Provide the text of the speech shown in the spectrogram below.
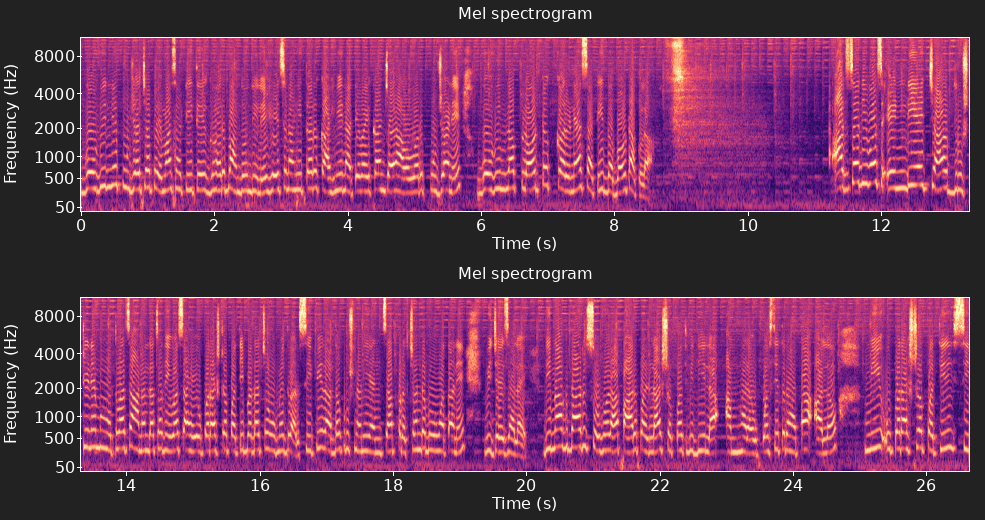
गोविंदने पूजाच्या प्रेमासाठी ते घर बांधून दिले. हेच नाही तर काही नातेवाईकांच्या नावावर पूजाने गोविंदला प्लॉट करण्यासाठी दबाव टाकला. आजचा दिवस एनडीएच्या दृष्टीने महत्त्वाचा आनंदाचा दिवस आहे. उपराष्ट्रपती पदाचे उमेदवार सी पी राधाकृष्णन यांचा प्रचंड बहुमताने विजय झालाय. दिमागदार सोहळा पार पडला. शपथविधीला आम्हाला उपस्थित राहता आलं. मी उपराष्ट्रपती सी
